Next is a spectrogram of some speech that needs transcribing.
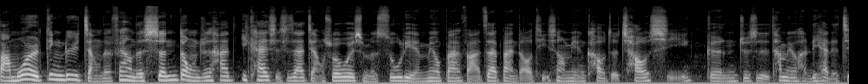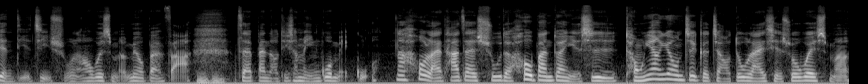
把摩尔定律讲得非常的生动，就是他一开始是在讲说，为什么苏联没有办法在半导体上面靠着抄袭，跟就是他们有很厉害的间谍技术，然后为什么没有办法在半导体上面赢过美国？那后来他在书的后半段也是同样用这个角度来写说，为什么？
